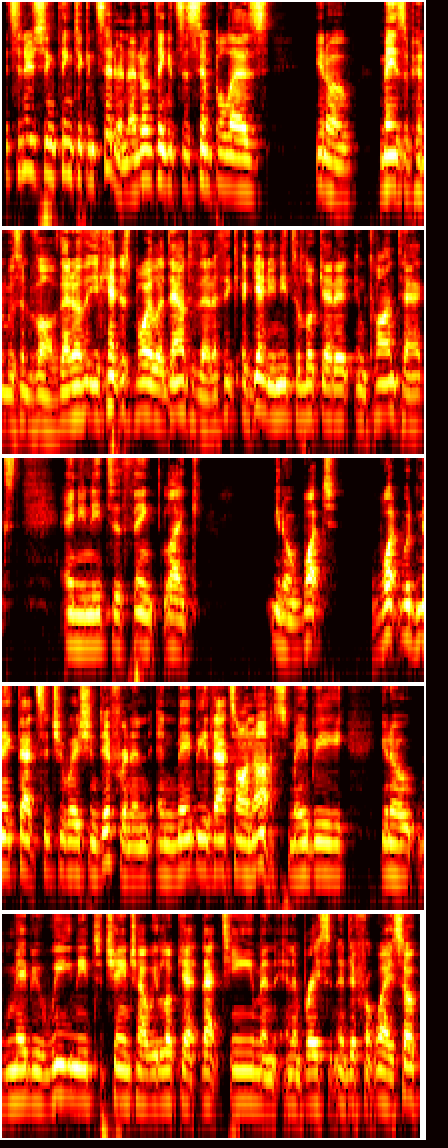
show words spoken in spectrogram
it's an interesting thing to consider. And I don't think it's as simple as you know Mazepin was involved. I that you can't just boil it down to that. I think again you need to look at it in context, and you need to think like, you know, what what would make that situation different? And and maybe that's on us. Maybe you know maybe we need to change how we look at that team and, and embrace it in a different way. So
